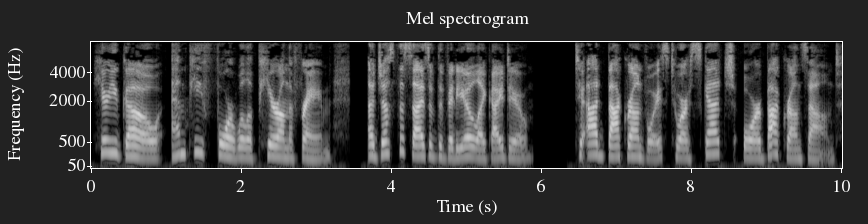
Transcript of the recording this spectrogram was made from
Here you go, MP4 will appear on the frame. Adjust the size of the video like I do. To add background voice to our sketch or background sound.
